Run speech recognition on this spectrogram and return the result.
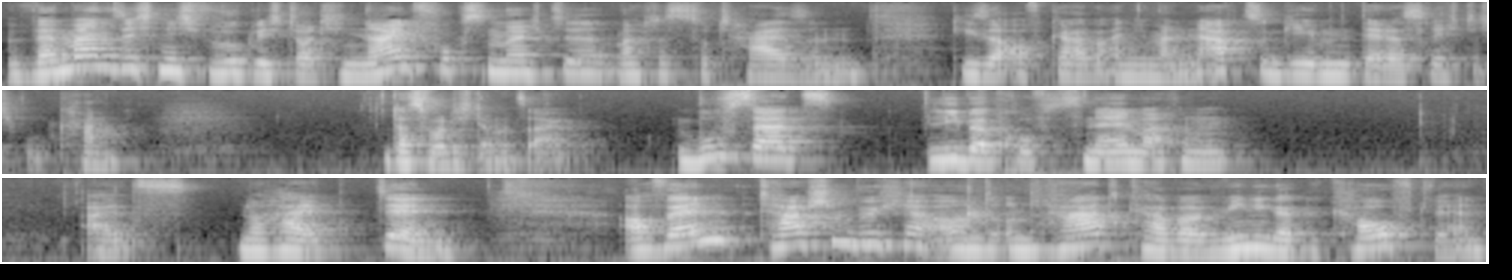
wenn man sich nicht wirklich dort hineinfuchsen möchte, macht es total Sinn, diese Aufgabe an jemanden abzugeben, der das richtig gut kann. Das wollte ich damit sagen. Buchsatz lieber professionell machen als nur halb. Denn auch wenn Taschenbücher und, und Hardcover weniger gekauft werden,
